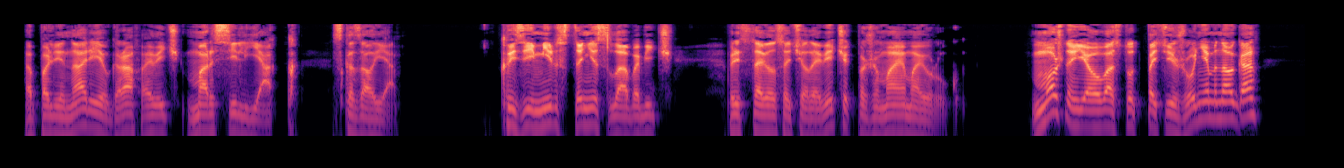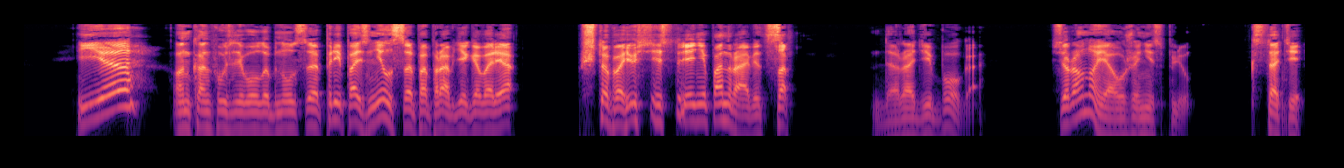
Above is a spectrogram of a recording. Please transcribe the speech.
Аполлинарий Евграфович Марсильяк», — сказал я. «Казимир Станиславович», представился человечек, пожимая мою руку. «Можно я у вас тут посижу немного?» «Я...» — он конфузливо улыбнулся, припозднился, по правде говоря, что, боюсь, сестре не понравится. «Да ради бога! Все равно я уже не сплю. Кстати,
